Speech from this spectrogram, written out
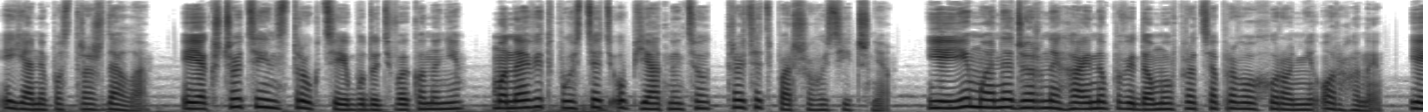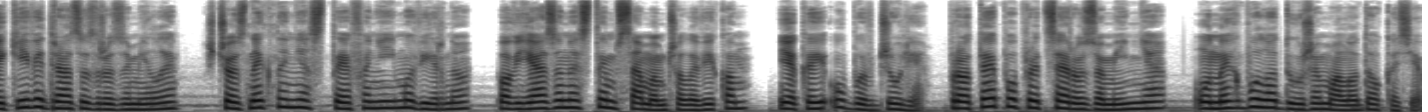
і я не постраждала. І якщо ці інструкції будуть виконані, мене відпустять у п'ятницю, 31 січня. Її менеджер негайно повідомив про це правоохоронні органи, які відразу зрозуміли, що зникнення Стефані, ймовірно, пов'язане з тим самим чоловіком, який убив Джулі. Проте, попри це розуміння, у них було дуже мало доказів.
